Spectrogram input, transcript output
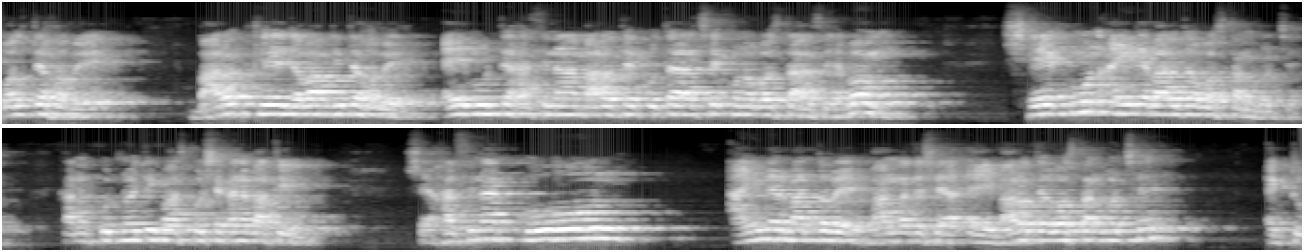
বলতে হবে, ভারতকে জবাব দিতে হবে, এই মুহূর্তে হাসিনা ভারতে কোথায় আছে, কোন অবস্থা আছে এবং সে কোন আইনে ভারতে অবস্থান করছে? কারণ কূটনৈতিক পাসপোর্ট সেখানে বাতিল। সে হাসিনা কোন আইনের মাধ্যমে বাংলাদেশে এই ভারতে অবস্থান করছে, একটু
